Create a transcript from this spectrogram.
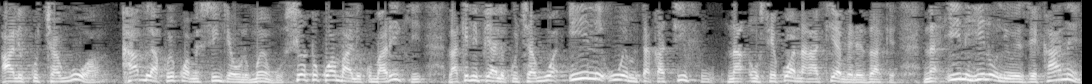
alikuchagua kabla ya kuwekwa misingi ya ulimwengu. Sio tu kwamba alikubariki lakini pia alikuchagua ili uwe mtakatifu na usiyekuwa na hatia mbele zake. Na ili hilo liwezekane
